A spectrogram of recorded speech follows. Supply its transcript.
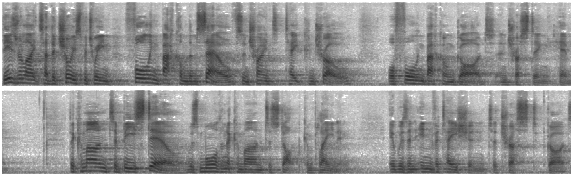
The Israelites had the choice between falling back on themselves and trying to take control, or falling back on God and trusting Him. The command to be still was more than a command to stop complaining, it was an invitation to trust God.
